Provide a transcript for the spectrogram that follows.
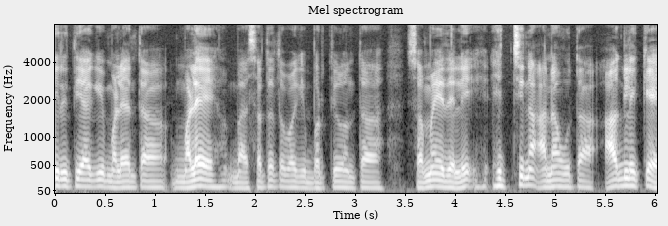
ಈ ರೀತಿಯಾಗಿ ಮಳೆ ಅಂತ, ಮಳೆ ಸತತವಾಗಿ ಬರ್ತಿರುವಂಥ ಸಮಯದಲ್ಲಿ ಹೆಚ್ಚಿನ ಅನಾಹುತ ಆಗಲಿಕ್ಕೆ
